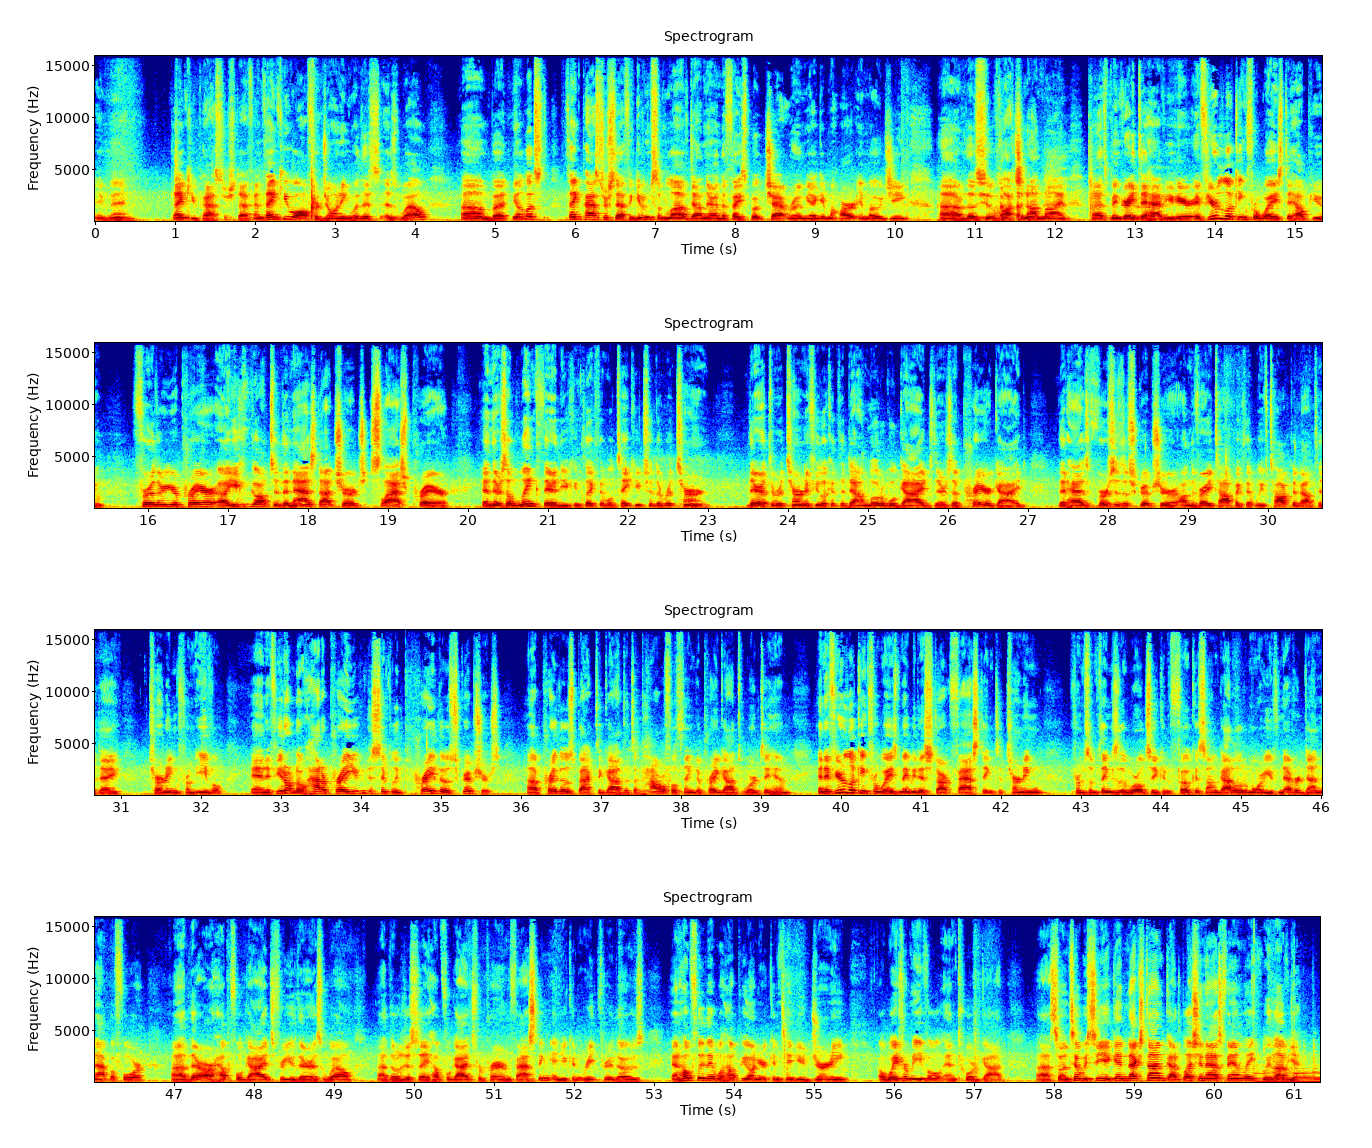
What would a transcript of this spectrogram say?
Amen. Thank you, Pastor Steph, and thank you all for joining with us as well. Um, but you know, let's thank Pastor Steph and give him some love down there in the Facebook chat room. Yeah, give him a heart emoji. Uh, those who are watching online, uh, it's been great to have you here. If you're looking for ways to help you further your prayer, uh, you can go out to the naz.church slash prayer, and there's a link there that you can click that will take you to the return. There at the return, if you look at the downloadable guides, there's a prayer guide that has verses of scripture on the very topic that we've talked about today, turning from evil. And if you don't know how to pray, you can just simply pray those scriptures. Uh, pray those back to God. That's a powerful thing to pray God's word to Him. And if you're looking for ways maybe to start fasting, to turning from some things of the world so you can focus on God a little more, you've never done that before, uh, there are helpful guides for you there as well. Uh, that'll just say helpful guides for prayer and fasting, and you can read through those. And hopefully, they will help you on your continued journey away from evil and toward God. Uh, so until we see you again next time, God bless you, Naz family. We love you.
